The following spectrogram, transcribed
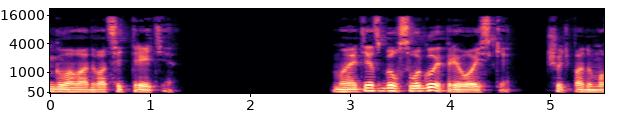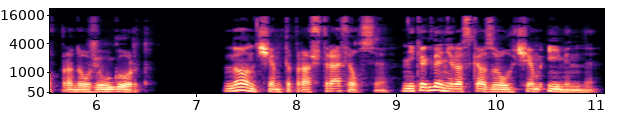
Глава 23. Мой отец был слугой при войске, чуть подумав, продолжил Горд. Но он чем-то проштрафился, никогда не рассказывал, чем именно.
